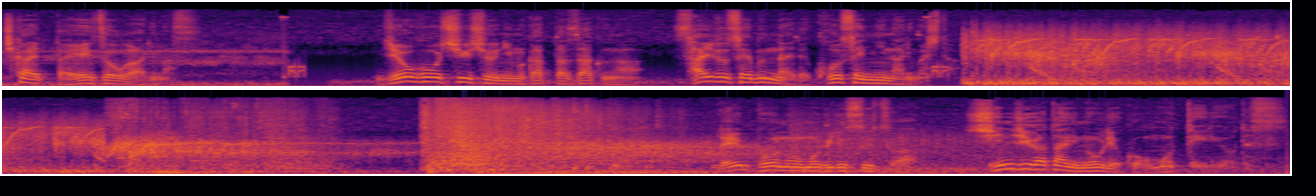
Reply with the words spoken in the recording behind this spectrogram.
持ち帰った映像があります。情報収集に向かったザクがサイドセブン内で交戦になりました。連邦のモビルスーツは信じがたい能力を持っているようです。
